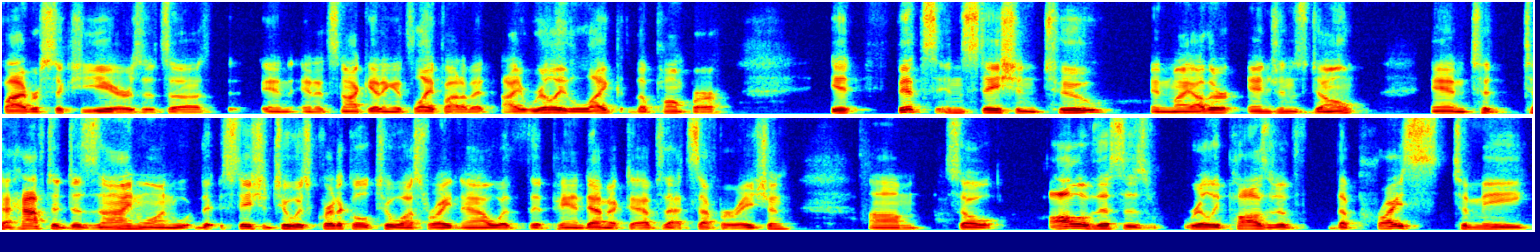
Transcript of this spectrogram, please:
five or six years. It's a and and it's not getting its life out of it. I really like the pumper. It fits in station two, and my other engines don't. And to to have to design one, station two is critical to us right now with the pandemic to have that separation. Um, so all of this is really positive. The price to me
